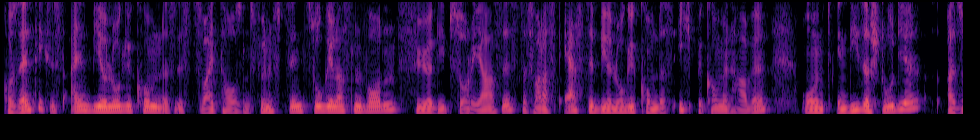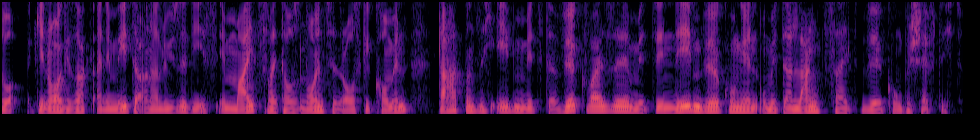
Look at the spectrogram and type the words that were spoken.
Cosentix ist ein Biologikum, das ist 2015 zugelassen worden für die Psoriasis. Das war das erste Biologikum, das ich bekommen habe. Und in dieser Studie, also genauer gesagt eine Meta-Analyse, die ist im Mai 2019 rausgekommen, da hat man sich eben mit der Wirkweise, mit den Nebenwirkungen und mit der Langzeitwirkung beschäftigt.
